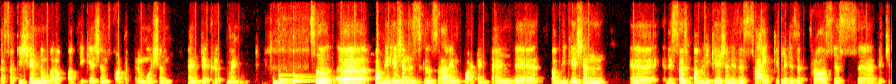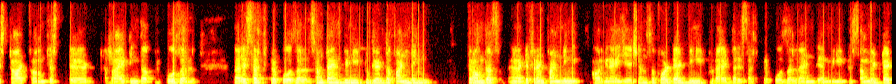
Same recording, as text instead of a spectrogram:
the sufficient number of publications for the promotion and recruitment. So uh, publication skills are important and uh, publication uh, research publication is a cycle. It is a process uh, which start from just uh, writing the proposal a research proposal. Sometimes we need to get the funding from the uh, different funding organizations. So for that, we need to write the research proposal and then we need to submit that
